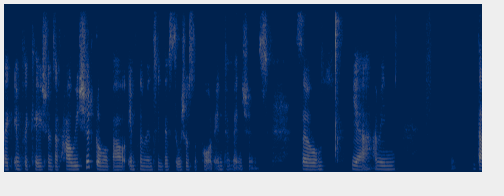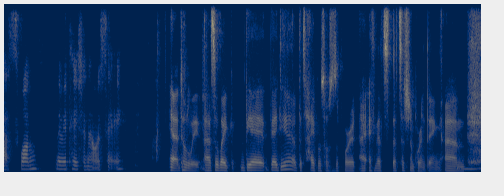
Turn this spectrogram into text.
like implications of how we should go about implementing the social support interventions. So yeah, I mean, that's one limitation I would say. Yeah, totally. Uh, so like the the idea of the type of social support, I, I think that's that's such an important thing. Um, mm-hmm.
